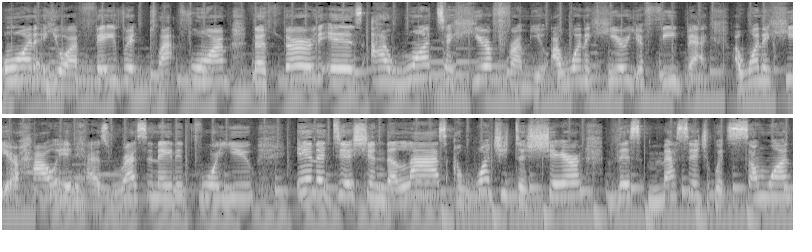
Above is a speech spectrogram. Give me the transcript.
on your favorite platform. The third is I want to hear from you. I want to hear your feedback. I want to hear how it has resonated for you. In addition, the last, I want you to share this message with someone.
